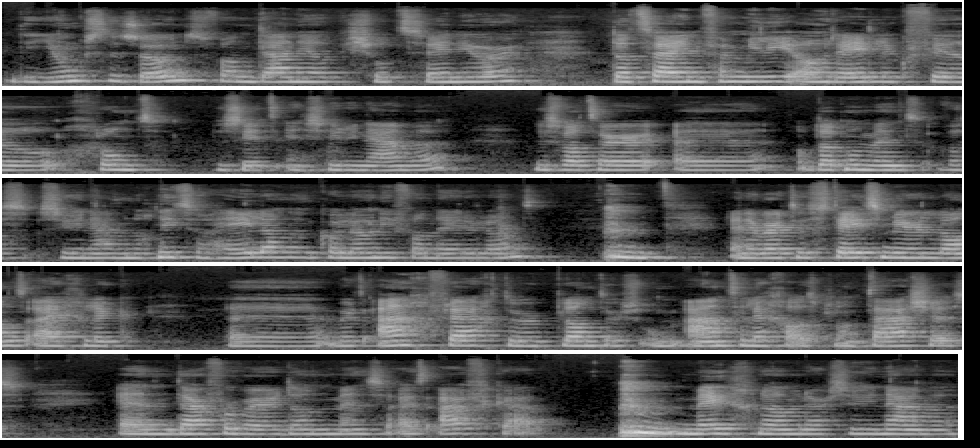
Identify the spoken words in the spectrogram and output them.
de, jongste zoons van Daniel Pichot senior, dat zijn familie al redelijk veel grond bezit in Suriname. Dus wat er uh, op dat moment was Suriname nog niet zo heel lang een kolonie van Nederland. en er werd dus steeds meer land eigenlijk uh, werd aangevraagd door planters om aan te leggen als plantages. En daarvoor werden dan mensen uit Afrika meegenomen naar Suriname.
